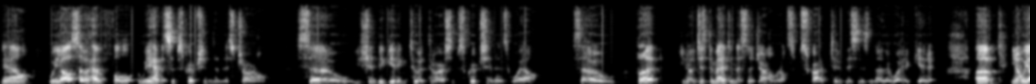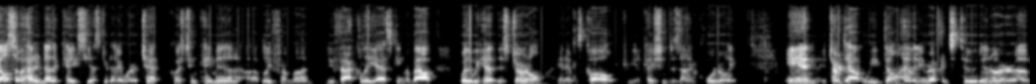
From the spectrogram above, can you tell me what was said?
Now, we also have full, we have a subscription to this journal. So you should be getting to it through our subscription as well. So, but, you know, just imagine this is a journal we don't subscribe to. This is another way to get it. Um, you know, we also had another case yesterday where a chat question came in, uh, I believe from uh, new faculty asking about whether we had this journal, and it was called Communication Design Quarterly. And it turns out we don't have any reference to it in our, uh,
